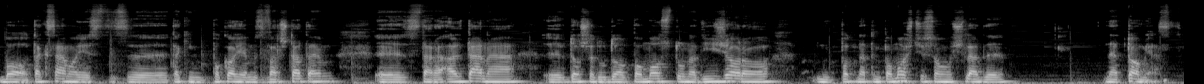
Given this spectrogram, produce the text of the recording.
bo tak samo jest z e, takim pokojem z warsztatem. E, stara altana, e, doszedł do pomostu nad jezioro, pod, na tym pomoście są ślady. Natomiast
